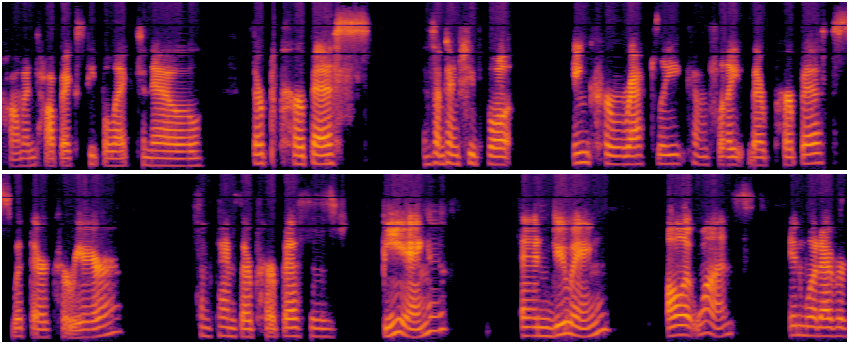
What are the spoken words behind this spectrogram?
common topics people like to know their purpose. And sometimes people incorrectly conflate their purpose with their career. Sometimes their purpose is being and doing all at once in whatever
